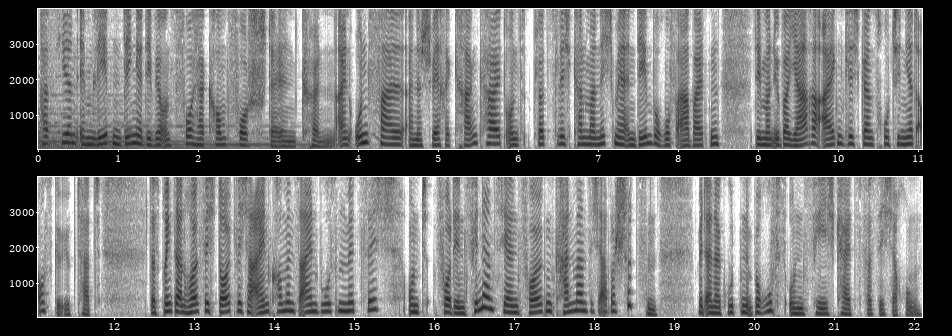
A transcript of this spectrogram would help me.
passieren im Leben Dinge, die wir uns vorher kaum vorstellen können. Ein Unfall, eine schwere Krankheit und plötzlich kann man nicht mehr in dem Beruf arbeiten, den man über Jahre eigentlich ganz routiniert ausgeübt hat. Das bringt dann häufig deutliche Einkommenseinbußen mit sich und vor den finanziellen Folgen kann man sich aber schützen mit einer guten Berufsunfähigkeitsversicherung.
